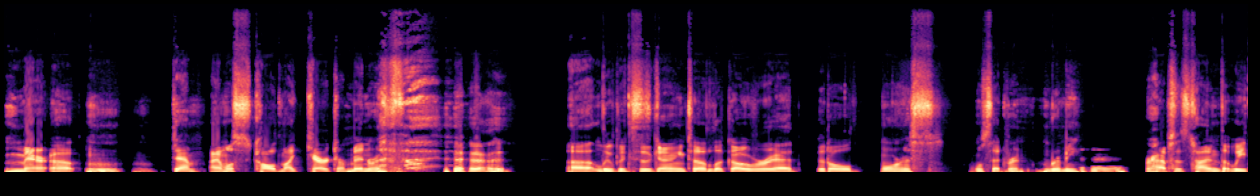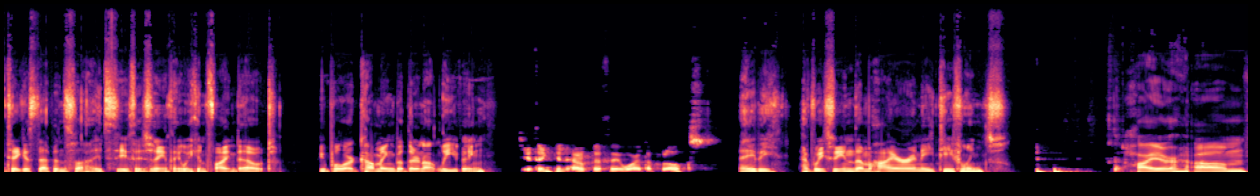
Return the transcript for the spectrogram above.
Mer- uh, mm, mm, damn, I almost called my character Minrith. uh, Lupix is going to look over at good old Morris. Almost said Rem- Remy. Mm-hmm. Perhaps it's time that we take a step inside, see if there's anything we can find out. People are coming, but they're not leaving. Do you think it'd help if they wear the cloaks? Maybe. Have we seen them hire any tieflings? hire? Um,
